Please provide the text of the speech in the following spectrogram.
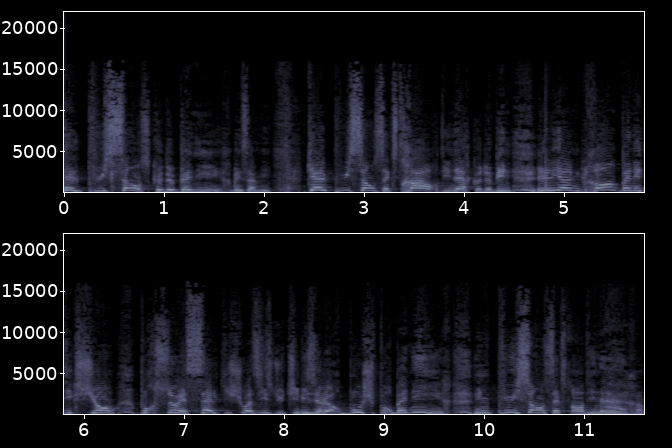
Quelle puissance que de bénir, mes amis. Quelle puissance extraordinaire que de bénir. Il y a une grande bénédiction pour ceux et celles qui choisissent d'utiliser leur bouche pour bénir. Une puissance extraordinaire.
